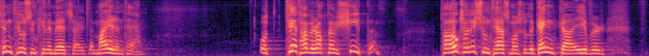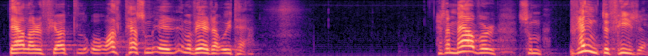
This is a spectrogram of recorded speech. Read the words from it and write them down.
5000 kilometer, eller mer enn det. Og tid har vi råkna ved skipet. Ta også litt om det som man skulle genga iver delar og fjöll og alt det som er involvera ut det. Hetta maver som brente fire.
